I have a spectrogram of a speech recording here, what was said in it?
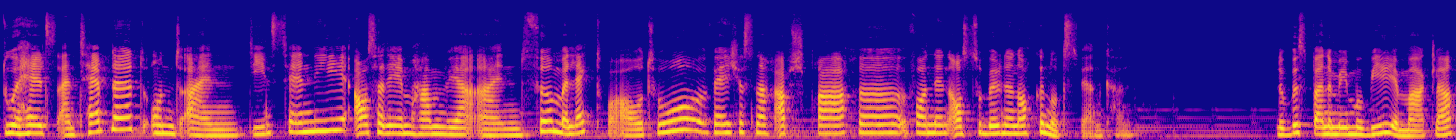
Du hältst ein Tablet und ein Diensthandy. Außerdem haben wir ein Firmen-Elektroauto, welches nach Absprache von den Auszubildenden auch genutzt werden kann. Du bist bei einem Immobilienmakler.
